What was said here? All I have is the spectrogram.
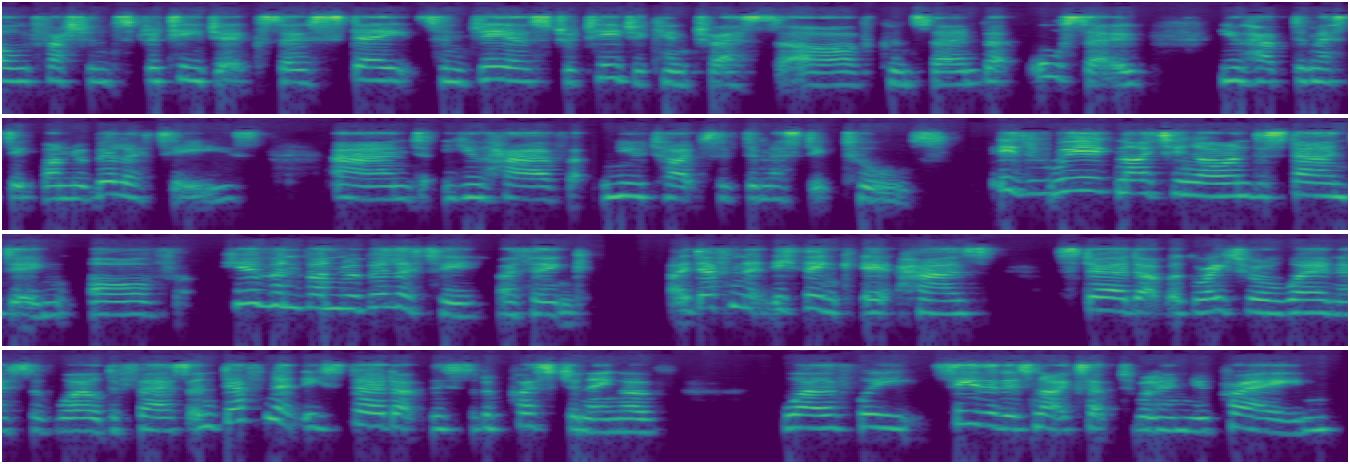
old fashioned strategic. So, states and geostrategic interests are of concern, but also you have domestic vulnerabilities and you have new types of domestic tools. It's reigniting our understanding of human vulnerability, I think. I definitely think it has stirred up a greater awareness of world affairs and definitely stirred up this sort of questioning of, well, if we see that it's not acceptable in Ukraine,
